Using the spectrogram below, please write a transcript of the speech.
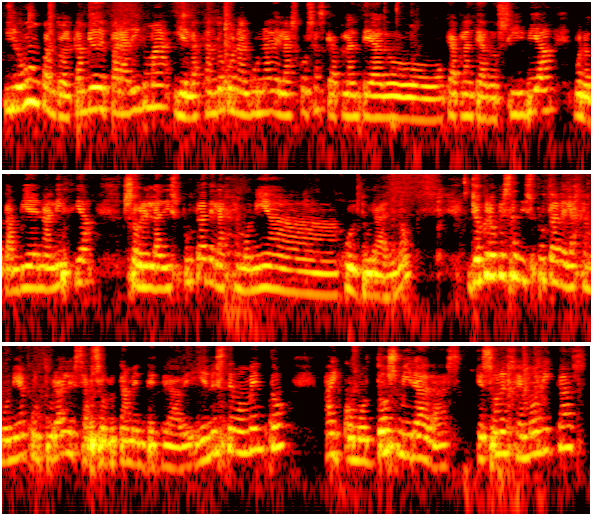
Y luego en cuanto al cambio de paradigma y enlazando con alguna de las cosas que ha planteado, que ha planteado Silvia, bueno también Alicia, sobre la disputa de la hegemonía cultural. ¿no? Yo creo que esa disputa de la hegemonía cultural es absolutamente clave y en este momento hay como dos miradas que son hegemónicas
